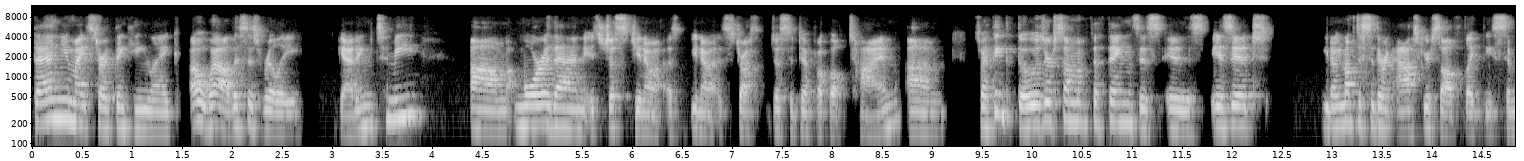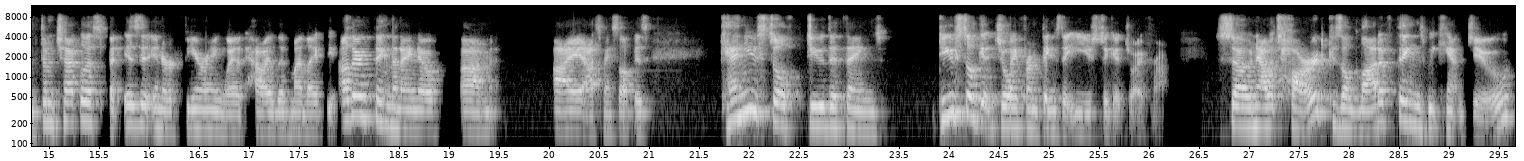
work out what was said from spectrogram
then you might start thinking like, oh, wow, this is really getting to me. Um, more than it's just you know a, you know it's just just a difficult time. Um, so I think those are some of the things. Is is is it you know, you don't have to sit there and ask yourself like these symptom checklists, but is it interfering with how I live my life? The other thing that I know um, I ask myself is, can you still do the things? Do you still get joy from things that you used to get joy from? So now it's hard because a lot of things we can't do,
